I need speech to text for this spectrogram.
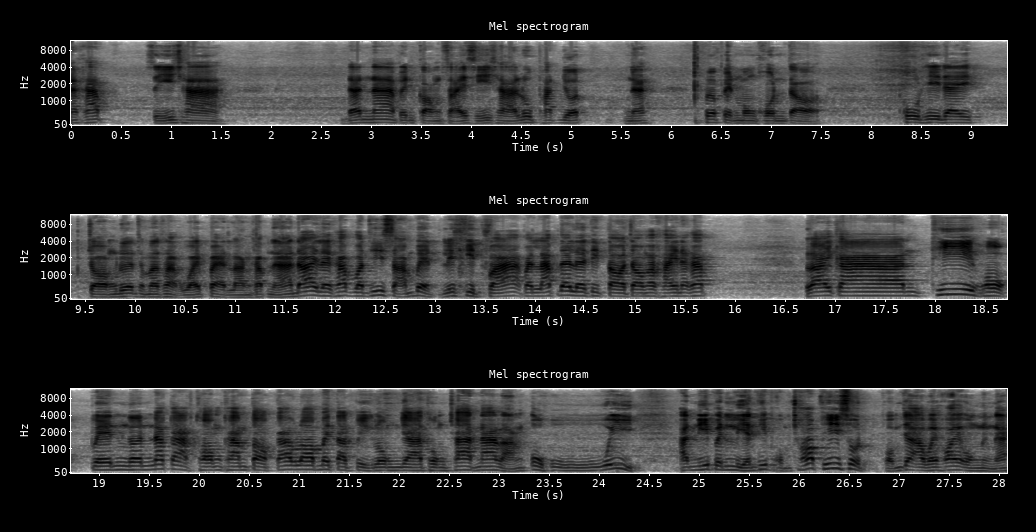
นะครับ สีชา ด้านหน้าเป็นกล่องใสสีชารูปพัดยศนะ เพื่อเป็นมงคลต่อผู้ที่ได้จองเลื่อนธรรมศักดิ์ไว้แปดลังครับนะได้เลยครับ วันที่สามเบ็ดลิขิตฟ้าไปรับได้เลยติดต่อจองกับใครนะครับ รายการที่หกเป็นเงินหน้ากากทองคำต่อเก้ารอบไม่ตัดปีกลงยาธงชาติหน้าหลัง โอ้โหอันนี้เป็นเหรียญที่ผมชอบที่สุด ผมจะเอาไว้ห้อยองค์หนึ่งนะ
